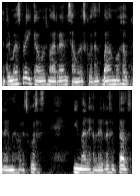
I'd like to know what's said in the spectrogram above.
Entre más predicamos, más realizamos las cosas, vamos a obtener mejores cosas y mejores resultados.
